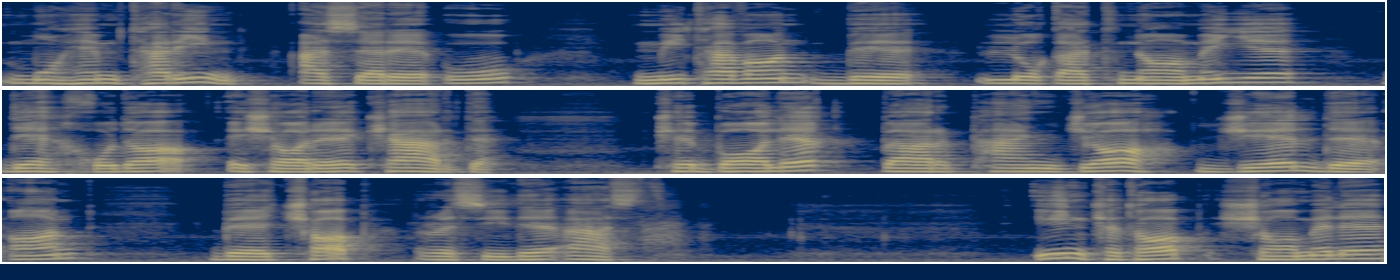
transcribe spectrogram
مهمترین اثر او می‌توان به لغتنامه دهخدا اشاره کرد. که بالغ بر پنجاه جلد آن به چاپ رسیده است. این کتاب شامل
